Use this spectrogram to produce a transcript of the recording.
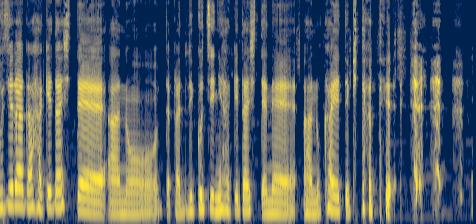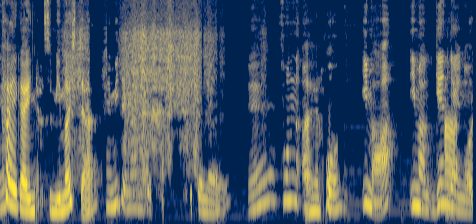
クジラが吐き出して、あの、だから陸地に吐き出してね、あの、帰ってきたって、え？海外ニュース見ました？え見てない見てない。見てない。えーそんなあ今？今現代のあ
